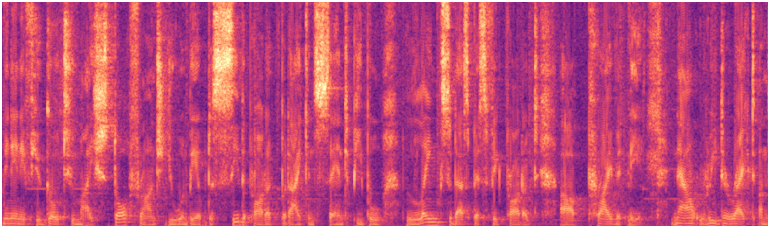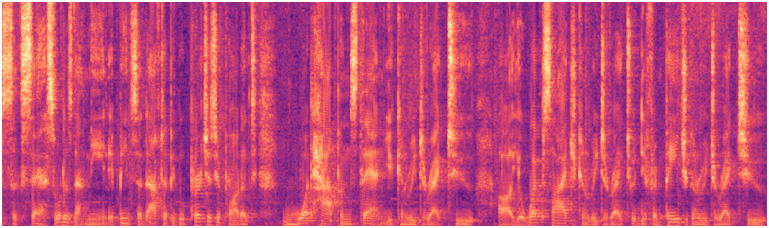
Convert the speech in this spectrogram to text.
meaning if you go to my storefront, you won't be able to see the product, but I can send people links to that specific product uh, privately. Now redirect on success. What does that mean? It means that after people purchase your product, what happens then? You can redirect to uh, your website, you can redirect to a different page, you can redirect to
